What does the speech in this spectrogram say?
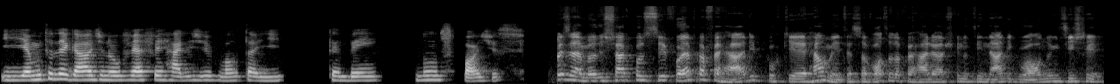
E é muito legal de novo ver a Ferrari de volta aí também nos pódios. Pois é, meu destaque positivo é para a Ferrari, porque realmente essa volta da Ferrari eu acho que não tem nada igual, não existe,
